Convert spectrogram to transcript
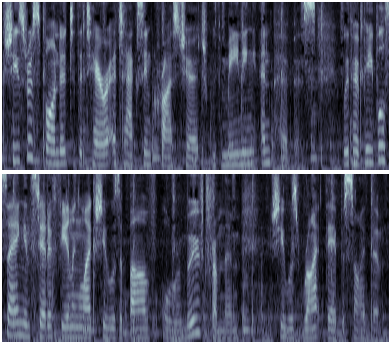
She's responded to the terror attacks in Christchurch with meaning and purpose, with her people saying instead of feeling like she was above or removed from them, that she was right there beside them.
